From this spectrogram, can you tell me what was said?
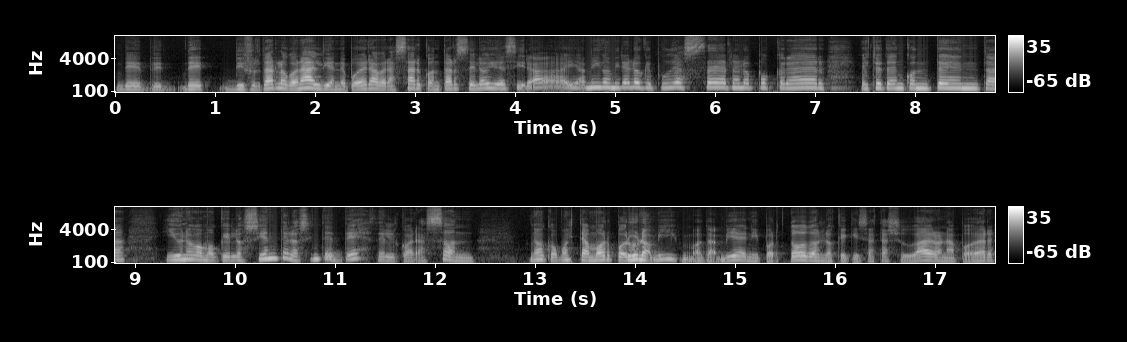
de, disfrutarlo con alguien, de poder abrazar, contárselo y decir, ay amigo, mira lo que pude hacer, no lo puedo creer, estoy tan contenta. Y uno como que lo siente, lo siente desde el corazón, ¿no? Como este amor por uno mismo también y por todos los que quizás te ayudaron a poder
